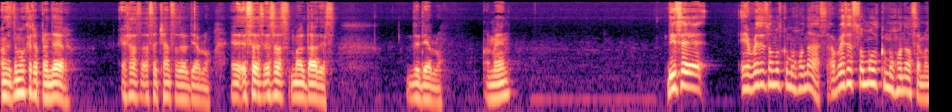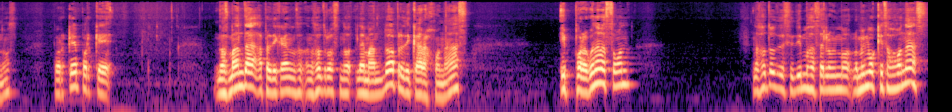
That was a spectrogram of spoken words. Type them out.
Donde tenemos que reprender esas acechanzas del diablo. Esas, esas maldades del diablo. Amén. Dice, y a veces somos como Jonás. A veces somos como Jonás, hermanos. ¿Por qué? Porque nos manda a predicar a nosotros, le mandó a predicar a Jonás. Y por alguna razón, nosotros decidimos hacer lo mismo, lo mismo que hizo Jonás.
